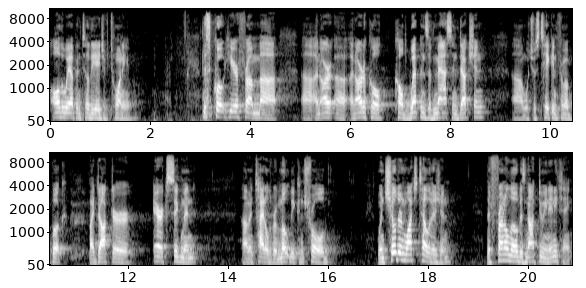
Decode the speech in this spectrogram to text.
all the way up until the age of 20. This quote here from uh, uh, an, ar- uh, an, article called Weapons of Mass Induction, uh, which was taken from a book by Dr. Eric Sigman um, entitled Remotely Controlled. When children watch television, the frontal lobe is not doing anything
